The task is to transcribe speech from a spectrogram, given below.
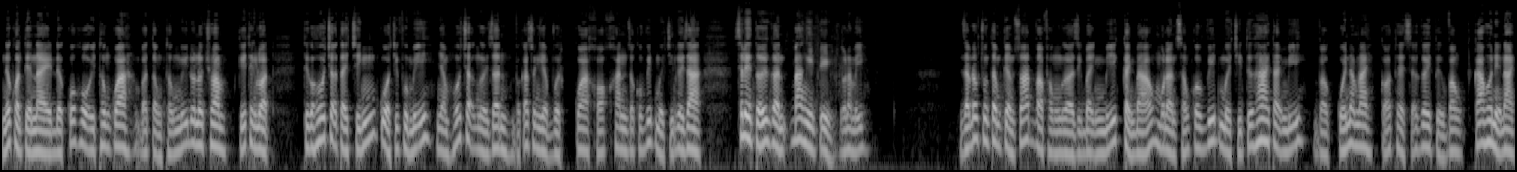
Nếu khoản tiền này được Quốc hội thông qua và Tổng thống Mỹ Donald Trump ký thành luật, thì có hỗ trợ tài chính của chính phủ Mỹ nhằm hỗ trợ người dân và các doanh nghiệp vượt qua khó khăn do COVID-19 gây ra sẽ lên tới gần 3.000 tỷ đô la Mỹ. Giám đốc Trung tâm Kiểm soát và Phòng ngừa Dịch bệnh Mỹ cảnh báo một làn sóng COVID-19 thứ hai tại Mỹ vào cuối năm nay có thể sẽ gây tử vong cao hơn hiện nay.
